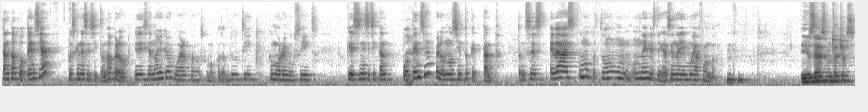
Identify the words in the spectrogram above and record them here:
tanta potencia, pues que necesito, ¿no? Pero yo decía, no, yo quiero jugar juegos como Call of Duty, como Rainbow Six, que sí necesitan potencia, pero no siento que tanta. Entonces, era es como pues, un- una investigación ahí muy a fondo. ¿Y ustedes, muchachos?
